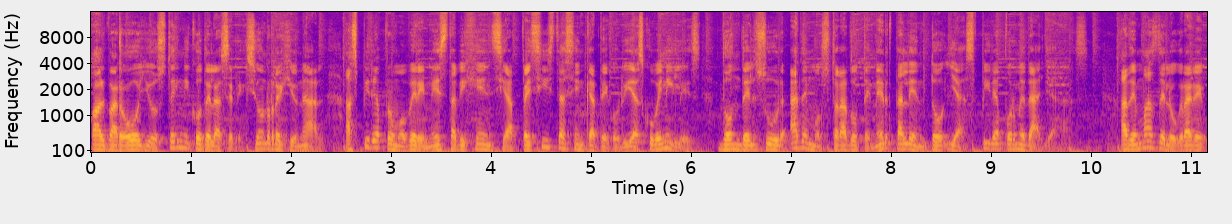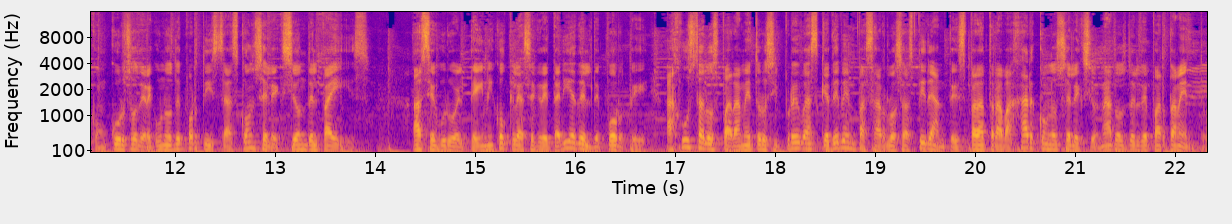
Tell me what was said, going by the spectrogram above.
Álvaro Hoyos, técnico de la selección regional, aspira a promover en esta vigencia pesistas en categorías juveniles, donde el sur ha demostrado tener talento y aspira por medallas, además de lograr el concurso de algunos deportistas con selección del país. Aseguró el técnico que la Secretaría del Deporte ajusta los parámetros y pruebas que deben pasar los aspirantes para trabajar con los seleccionados del departamento.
